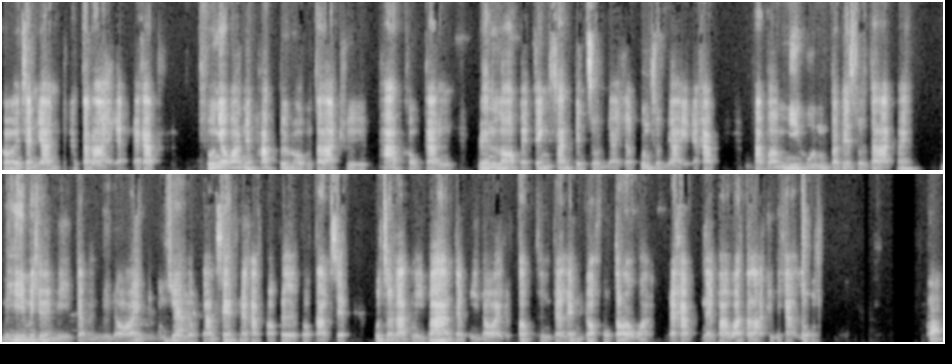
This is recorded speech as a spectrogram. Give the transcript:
ก็เป็นสัญญาณอันตรายแหละนะครับพูดง่ายๆว่าในภาพโดยรวมของตลาดคือภาพของการเล่นรอบแบบเต้งสั้นเป็นส่วนใหญ่กับหุ้นส่วนใหญ่นะครับถามว่ามีหุ้นประเภทสวนตลาดไหมมีไม่ใช่ไม่มีแต่มันมีน้อยอืมหุ้นส่วนใหญ่ลงตามเซ็ตนะครับบอกเลยลงตามเซ็ต หุ้นส่วนตลาดมีบ้างแต่มีน้อยต้องถึงจะเล่นก็คงต้องระวังนะครับ ในภาวะตลาดที่มีการลงครับ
